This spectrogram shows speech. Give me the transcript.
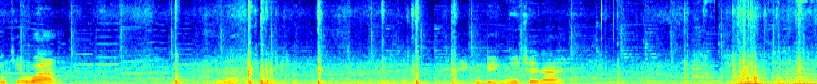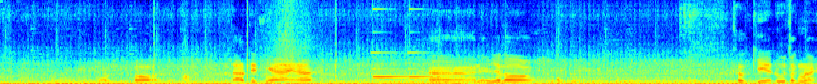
เขาเกียร์ว่างนะเบรกมือใช้ได้ครับก็สตาร์ทติดง่ายนะ อ่า เดี๋ยวจะลอง เข้าเกียร์ดูสักหน่อย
